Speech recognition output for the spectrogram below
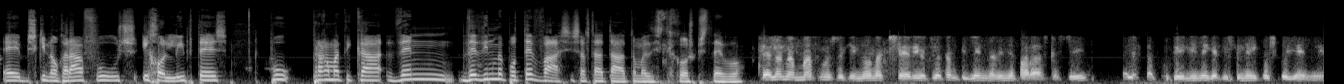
ε, σκηνογράφους, ηχολήπτες, που πραγματικά δεν, δεν δίνουμε ποτέ βάση σε αυτά τα άτομα, δυστυχώς πιστεύω. Θέλω να μάθουμε στο κοινό να ξέρει ότι όταν πηγαίνει να δει μια παράσταση, τα λεφτά που δίνει είναι γιατί είναι 20 οικογένειε.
